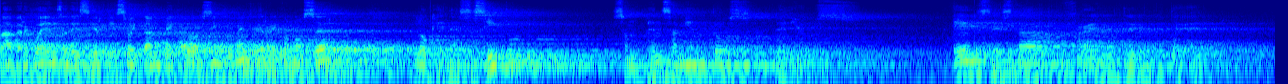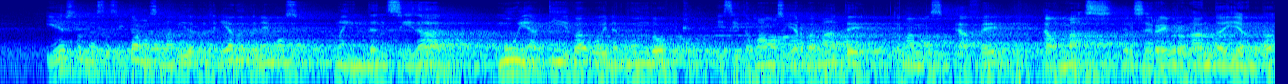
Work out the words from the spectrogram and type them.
la vergüenza de decir que soy tan pecador, simplemente reconocer lo que necesito son pensamientos de Dios. Es estar frente de Él. Y esto necesitamos en la vida cotidiana. Tenemos una intensidad muy activa hoy en el mundo y si tomamos hierba mate, tomamos café, aún más el cerebro anda y anda.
